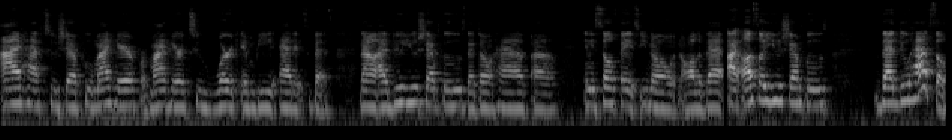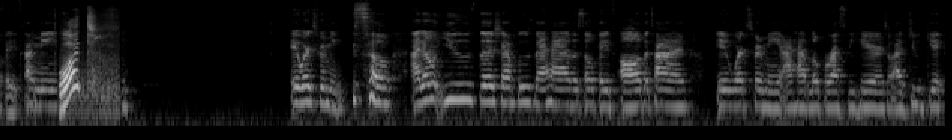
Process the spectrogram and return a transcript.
I have to shampoo my hair for my hair to work and be at its best. Now, I do use shampoos that don't have um, any sulfates, you know, and all of that. I also use shampoos that do have sulfates. I mean, what? It works for me. So I don't use the shampoos that have the sulfates all the time it works for me. I have low porosity hair, so I do get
